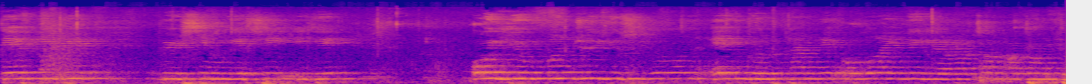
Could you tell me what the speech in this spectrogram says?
dev gibi bir simgesi idi. O 20. yüzyılın en görkemli olayını yaratan adamdı.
